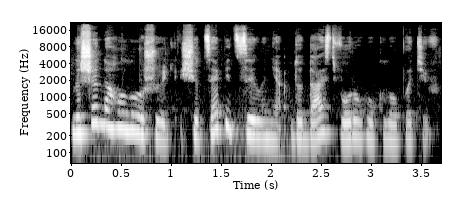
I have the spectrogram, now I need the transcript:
Лише наголошують, що це підсилення додасть ворогу клопотів.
